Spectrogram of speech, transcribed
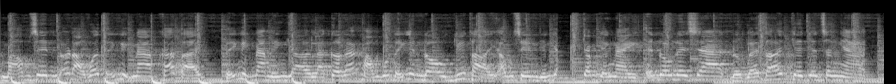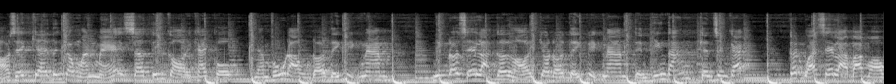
mà ông Sin đối đầu với tuyển Việt Nam khá tệ. Tuyển Việt Nam hiện giờ là cơn ác mộng của tuyển Indo dưới thời ông Sin dẫn dắt trong trận này, Indonesia được lợi thế chơi trên sân nhà. Họ sẽ chơi tấn công mạnh mẽ sau tiếng còi khai cuộc nhằm phủ đầu đội tuyển Việt Nam. Nhưng đó sẽ là cơ hội cho đội tuyển Việt Nam tìm chiến thắng trên sân khách. Kết quả sẽ là 3-1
